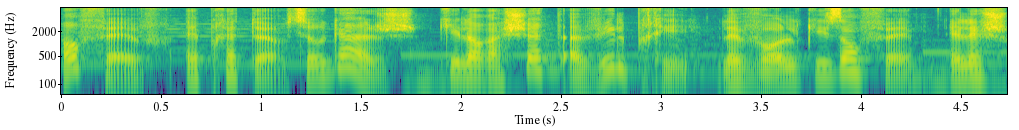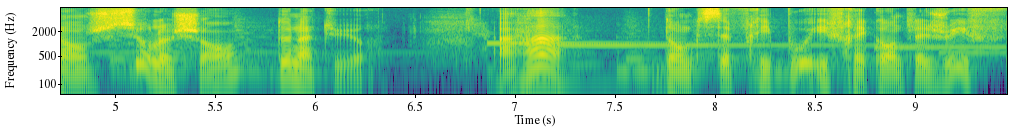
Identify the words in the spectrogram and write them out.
orfèvres et prêteurs sur gage, qui leur achètent à vil prix les vols qu'ils ont faits et les changent sur le champ de nature. Ah ah Donc ces fripouilles fréquentent les juifs.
